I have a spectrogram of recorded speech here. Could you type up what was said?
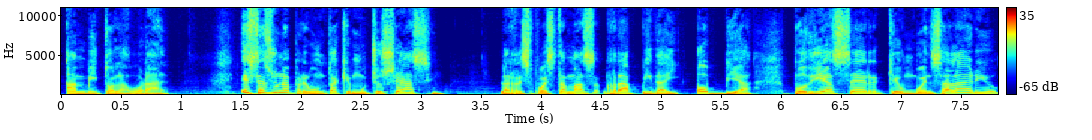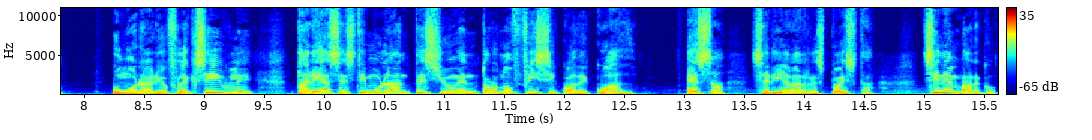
ámbito laboral? Esta es una pregunta que muchos se hacen. La respuesta más rápida y obvia podría ser que un buen salario, un horario flexible, tareas estimulantes y un entorno físico adecuado. Esa sería la respuesta. Sin embargo,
